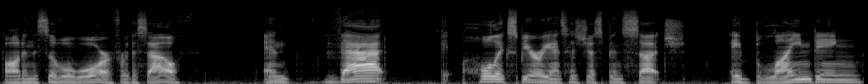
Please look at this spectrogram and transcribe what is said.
fought in the Civil War for the South. And that whole experience has just been such a blinding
